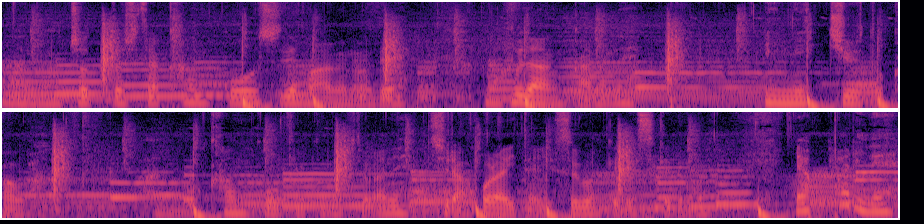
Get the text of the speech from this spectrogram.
あの、ちょっとした観光地でもあるので、まあ、普段からね、日中とかは観光客の人がねちらほらいたりするわけですけどもやっぱりね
